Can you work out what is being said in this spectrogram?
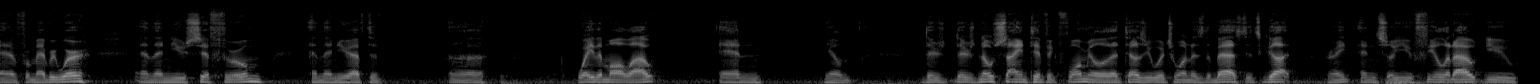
uh, from everywhere, and then you sift through them, and then you have to uh, weigh them all out, and you know, there's there's no scientific formula that tells you which one is the best. It's gut, right? And so you feel it out. You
